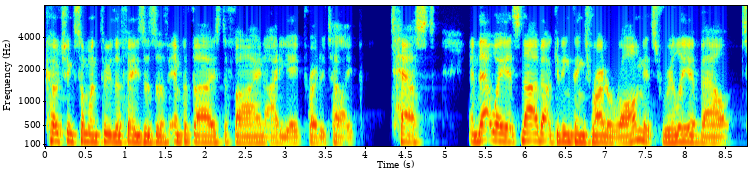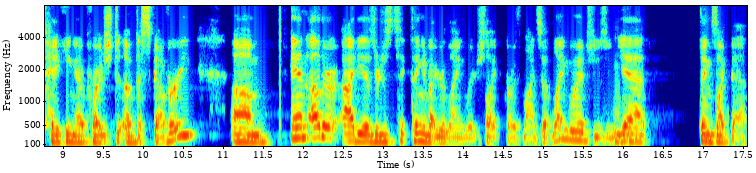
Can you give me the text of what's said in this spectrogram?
coaching someone through the phases of empathize, define, ideate, prototype, test. And that way it's not about getting things right or wrong. It's really about taking an approach to, of discovery. Um, and other ideas are just t- thinking about your language, like growth mindset language, using mm-hmm. yet, things like that.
